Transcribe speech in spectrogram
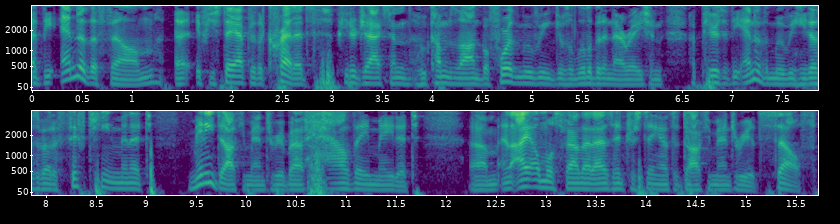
at the end of the film, uh, if you stay after the credits, Peter Jackson, who comes on before the movie and gives a little bit of narration, appears at the end of the movie. He does about a 15 minute mini documentary about how they made it. Um, and I almost found that as interesting as the documentary itself.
